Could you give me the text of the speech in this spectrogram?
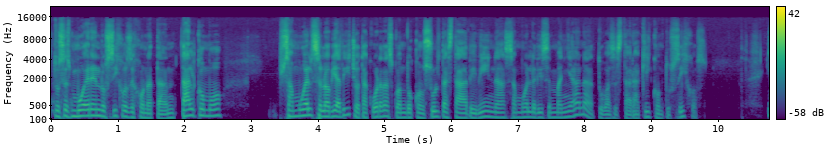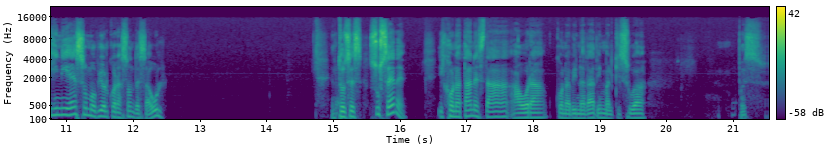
Entonces mueren los hijos de Jonatán, tal como Samuel se lo había dicho, ¿te acuerdas cuando consulta esta adivina? Samuel le dice, mañana tú vas a estar aquí con tus hijos. Y ni eso movió el corazón de Saúl. Entonces sucede. Y Jonatán está ahora con Abinadad y Malquisúa, pues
